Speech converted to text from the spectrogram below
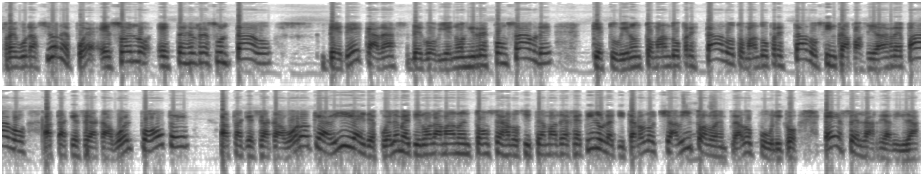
regulaciones, pues eso es lo, este es el resultado de décadas de gobiernos irresponsables que estuvieron tomando prestado, tomando prestado sin capacidad de repago hasta que se acabó el pote, hasta que se acabó lo que había y después le metieron la mano entonces a los sistemas de retiro, le quitaron los chavitos a los empleados públicos. Esa es la realidad.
